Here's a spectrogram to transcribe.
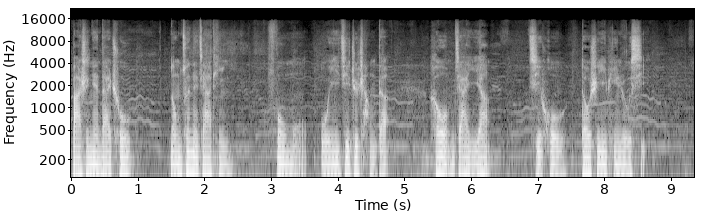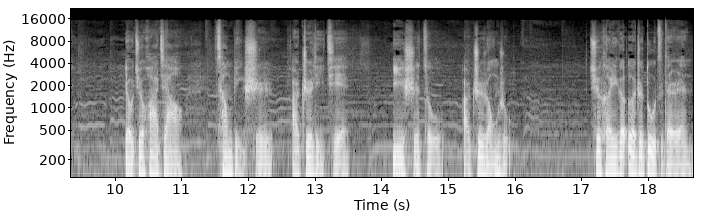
八十年代初，农村的家庭，父母无一技之长的，和我们家一样，几乎都是一贫如洗。有句话叫“仓廪实而知礼节，衣食足而知荣辱”。去和一个饿着肚子的人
